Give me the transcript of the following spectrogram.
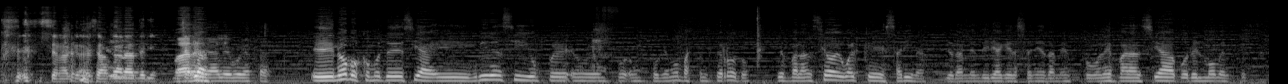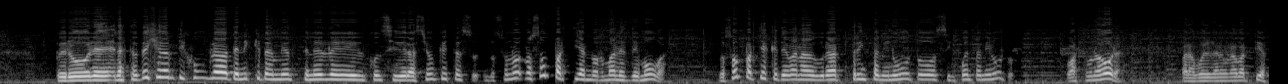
se me acaba, se me acaba la batería. Vale, Ya. ya le voy a estar. Eh, no, pues como te decía, eh, Griden sí un, pe- un, po- un Pokémon bastante roto, desbalanceado igual que Sarina. Yo también diría que Sarina también es un poco desbalanceada por el momento. Pero eh, la estrategia de antijungla tenéis que también tener en consideración que estas no son, no son partidas normales de MOBA. No son partidas que te van a durar 30 minutos, 50 minutos o hasta una hora para poder ganar una partida.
